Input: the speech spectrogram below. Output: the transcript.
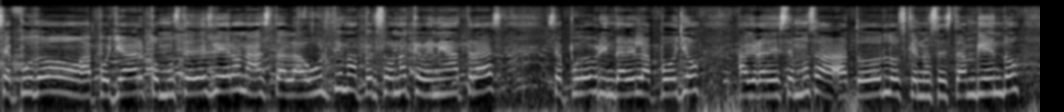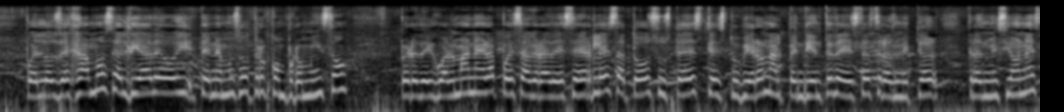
se pudo apoyar, como ustedes vieron, hasta la última persona que venía atrás se pudo brindar el apoyo. Agradecemos a, a todos los que nos están viendo. Pues los dejamos el día de hoy. Tenemos otro compromiso pero de igual manera pues agradecerles a todos ustedes que estuvieron al pendiente de estas transmisiones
